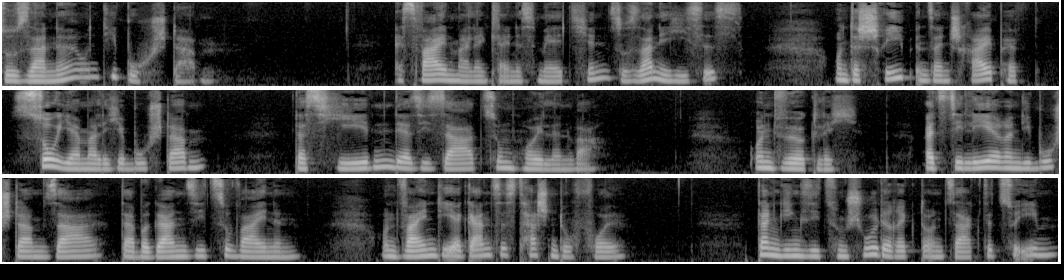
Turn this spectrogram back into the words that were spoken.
Susanne und die Buchstaben. Es war einmal ein kleines Mädchen, Susanne hieß es, und das schrieb in sein Schreibheft so jämmerliche Buchstaben, dass jeden, der sie sah, zum Heulen war. Und wirklich, als die Lehrerin die Buchstaben sah, da begann sie zu weinen und weinte ihr ganzes Taschentuch voll. Dann ging sie zum Schuldirektor und sagte zu ihm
